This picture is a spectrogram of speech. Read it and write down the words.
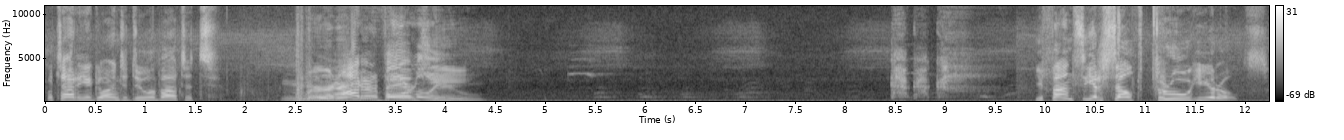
What are you going to do about it? Murder your family! You fancy yourself true heroes.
